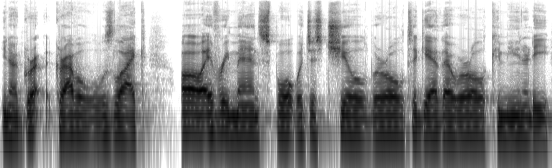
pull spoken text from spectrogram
you know Gra- Gravel was like, "Oh, every man's sport. We're just chilled. We're all together. We're all a community."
